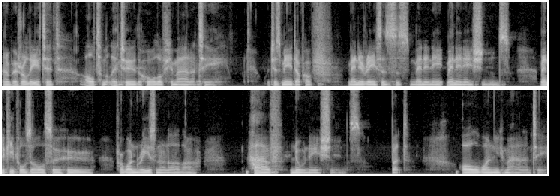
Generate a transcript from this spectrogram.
And we're related ultimately to the whole of humanity, which is made up of many races, many na- many nations, many peoples also who, for one reason or another, have no nations, but all one humanity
